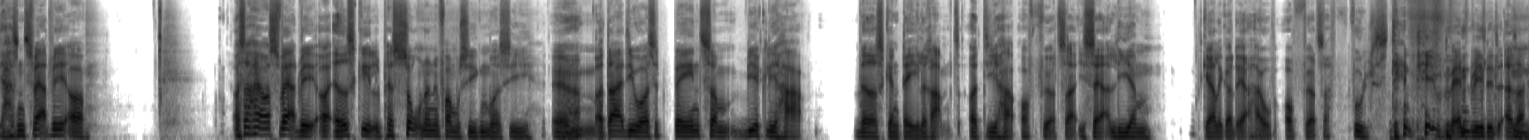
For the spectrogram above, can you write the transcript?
jeg har sådan svært ved at... Og så har jeg også svært ved at adskille personerne fra musikken, må jeg sige. Ja. Øhm, og der er de jo også et band, som virkelig har været skandaleramt, og de har opført sig, især Liam Gallagher der, har jo opført sig fuldstændig vanvittigt. altså, mm.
